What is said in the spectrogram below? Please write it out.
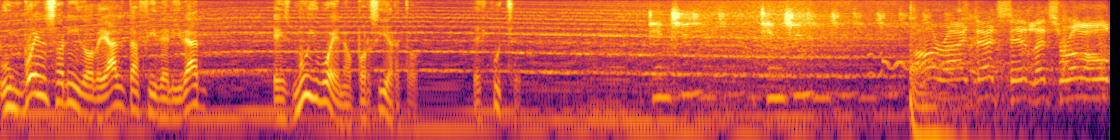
Un buen sonido de alta fidelidad es muy bueno, por cierto. Escuche. All right, that's it. Let's roll.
